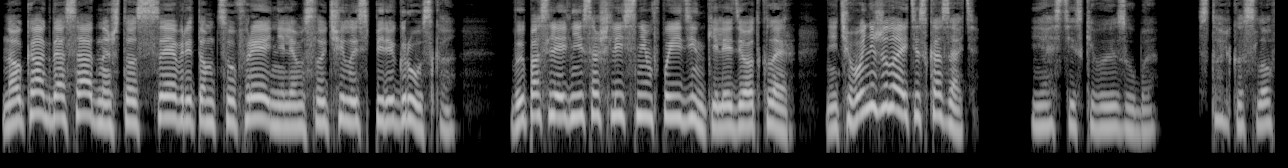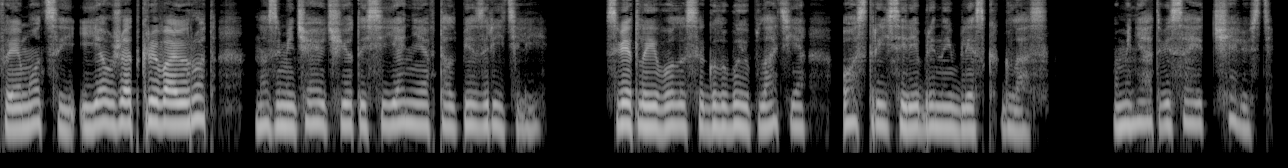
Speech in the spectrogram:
«но как досадно, что с Севритом Цуфрейнелем случилась перегрузка». «Вы последний сошлись с ним в поединке, леди Отклер. Ничего не желаете сказать?» Я стискиваю зубы. Столько слов и эмоций, и я уже открываю рот, но замечаю чьё-то сияние в толпе зрителей. Светлые волосы, голубое платье, острый серебряный блеск глаз. У меня отвисает челюсть.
